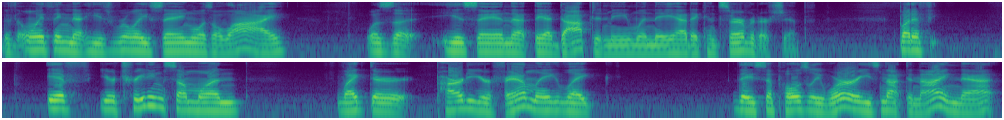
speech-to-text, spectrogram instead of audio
the only thing that he's really saying was a lie was the he is saying that they adopted me when they had a conservatorship. But if if you're treating someone like they're part of your family, like they supposedly were, he's not denying that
